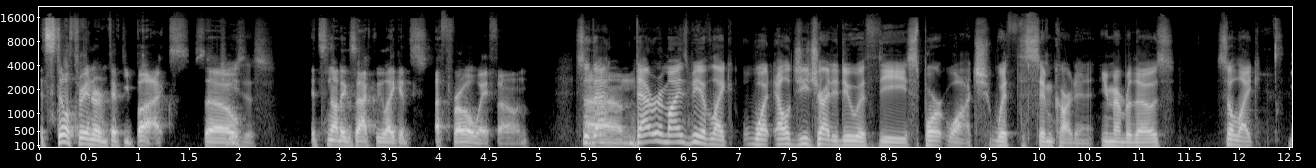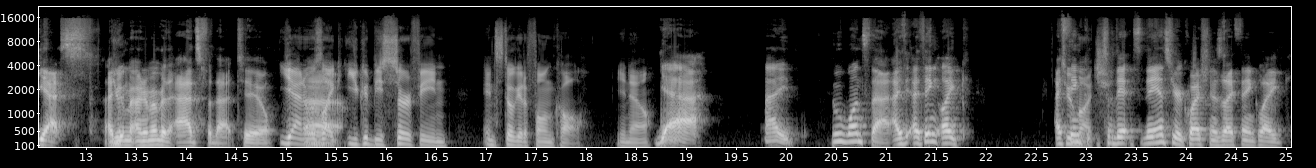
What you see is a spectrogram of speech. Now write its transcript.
it's still 350 bucks. So Jesus. it's not exactly like it's a throwaway phone. So that Um, that reminds me of like what LG tried to do with the Sport Watch with the SIM card in it. You remember those? So like Yes. I do I remember the ads for that too. yeah, and it was Uh, like you could be surfing and still get a phone call. You know? Yeah. I who wants that? I, I think like I Too think much. so the, the answer to your question is I think like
